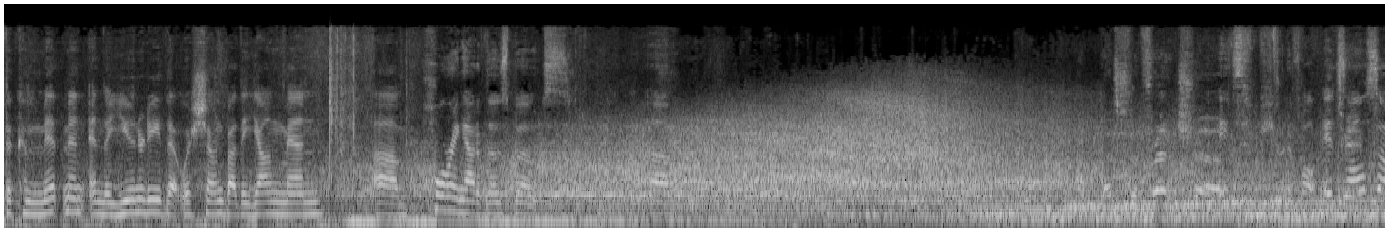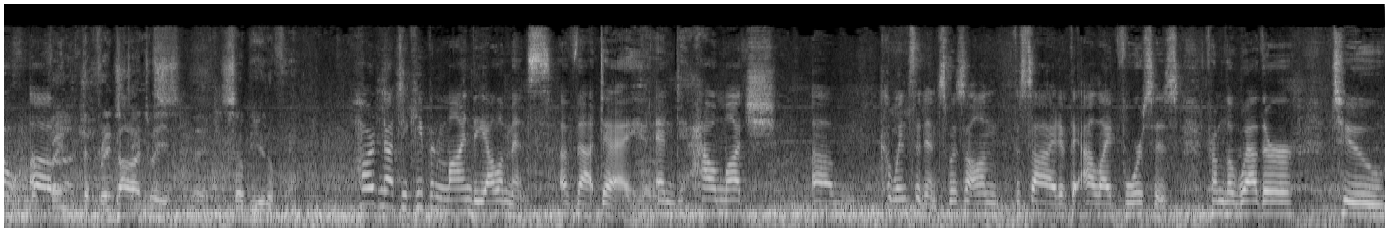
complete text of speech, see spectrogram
the commitment and the unity that was shown by the young men um, pouring out of those boats. That's the French. Uh, It's beautiful. It's also uh, French- the French team is oui. so beautiful. hard not to keep in mind the elements of that day and how much um, coincidence was on the side of the Allied forces, from the weather to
